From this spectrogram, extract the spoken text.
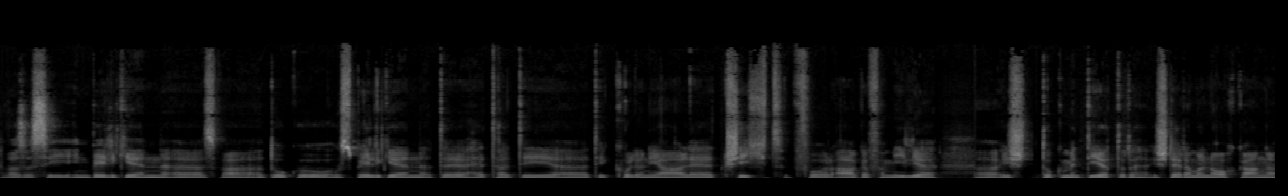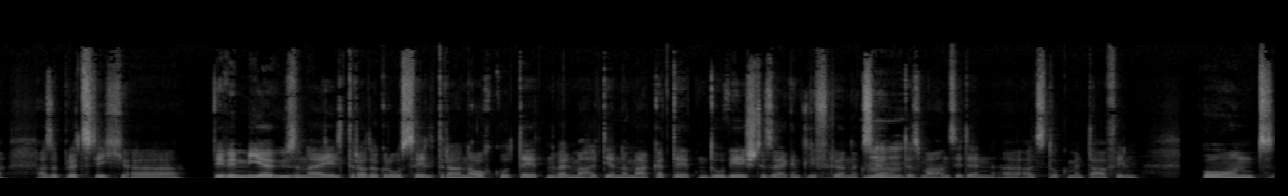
was weiß ich, in Belgien, äh, es war ein Doku aus Belgien, der hat halt die, äh, die koloniale Geschichte vor arger Familie äh, ist dokumentiert oder ist der einmal nachgegangen. Also plötzlich äh, wie wenn wir unseren Eltern oder Großeltern nachgehen täten, weil wir halt ihren Macker täten, du, wie ist das eigentlich früher gesehen? Mhm. Und das machen sie dann äh, als Dokumentarfilm. Und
